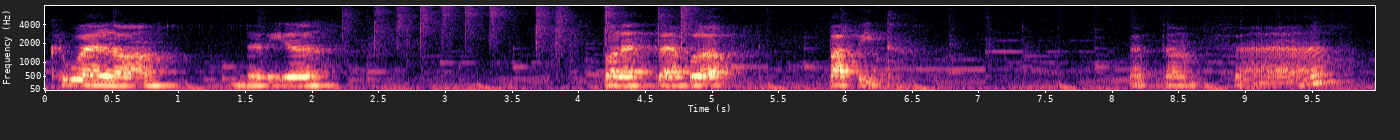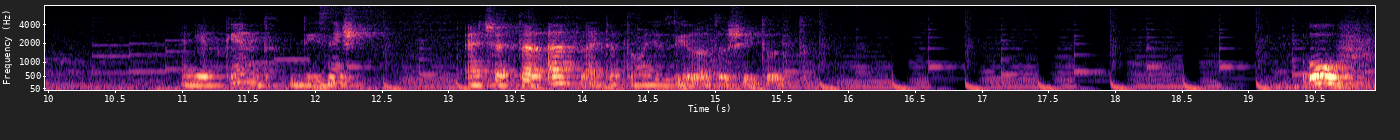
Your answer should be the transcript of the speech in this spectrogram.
Cruella Devil palettából a papit vettem fel. Egyébként Disney ecsettel elfelejtettem, hogy az illatosított. Uff!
